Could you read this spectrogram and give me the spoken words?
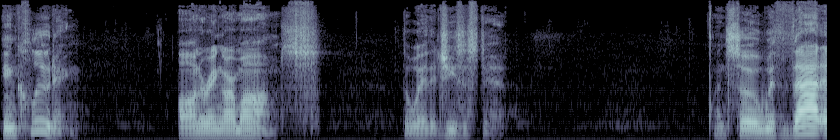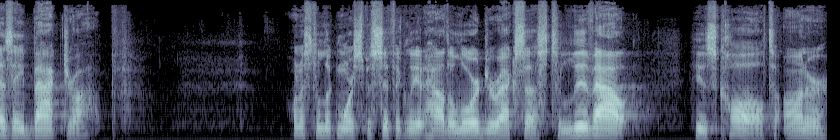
including honoring our moms the way that Jesus did. And so, with that as a backdrop, I want us to look more specifically at how the Lord directs us to live out his call to honor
